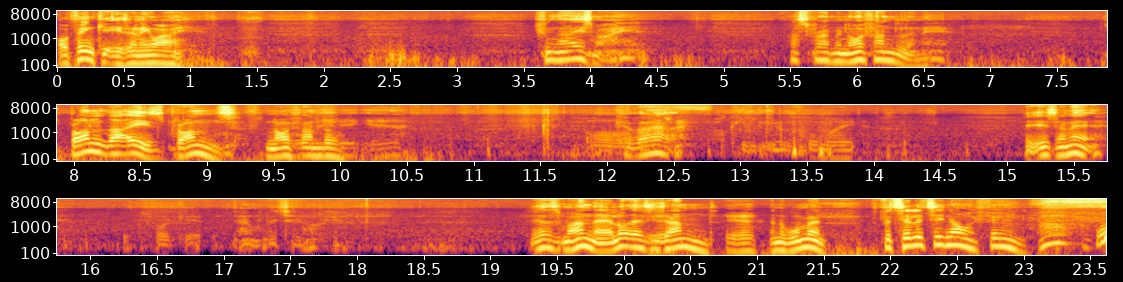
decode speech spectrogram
I think it is anyway. Do you think that is, mate? That's Roman knife handle in it. It's bronze, that is, bronze knife handle. Shit, yeah. Oh, Look at oh, that. fucking beautiful, mate. It is, isn't it? Looks like it. Don't worry too much. Yeah, there's a man there, look, there's his hand. Yeah. And a woman. Fertility knife thing. We're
